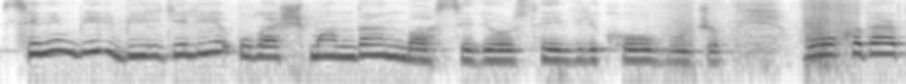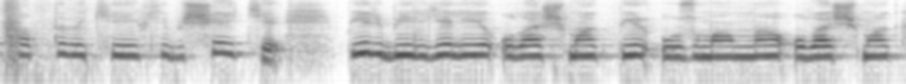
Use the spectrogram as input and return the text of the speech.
senin bir bilgeliğe ulaşmandan bahsediyor sevgili Kova burcu. Bu o kadar tatlı ve keyifli bir şey ki bir bilgeliğe ulaşmak, bir uzmanlığa ulaşmak,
